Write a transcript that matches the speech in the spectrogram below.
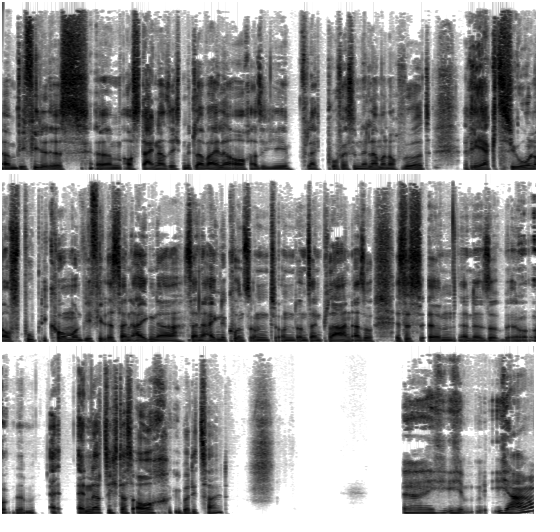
ähm, wie viel ist ähm, aus deiner Sicht mittlerweile auch, also je vielleicht professioneller man auch wird, Reaktion aufs Publikum und wie viel ist sein eigener, seine eigene Kunst und und und sein Plan? Also ist es ähm, also, ändert sich das auch über die Zeit? Äh, ja,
